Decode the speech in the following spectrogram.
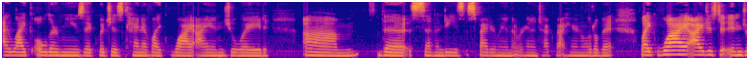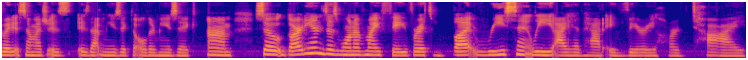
I like older music, which is kind of like why I enjoyed um, the 70s Spider-Man that we're going to talk about here in a little bit. Like why I just enjoyed it so much is is that music, the older music. Um so Guardians is one of my favorites, but recently I have had a very hard tie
